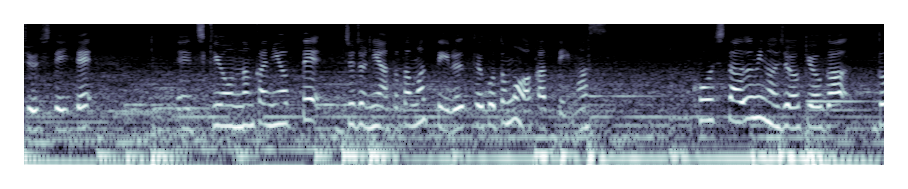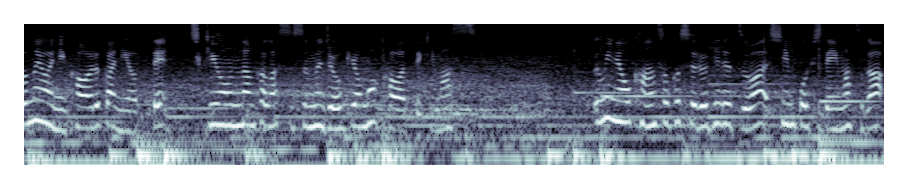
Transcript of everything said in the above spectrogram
収していて地球温暖化によって徐々に温まっているということも分かっています。こうした海の状況がどのように変わるかによって地球温暖化が進む状況も変わってきます。海を観測する技術は進歩していますが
